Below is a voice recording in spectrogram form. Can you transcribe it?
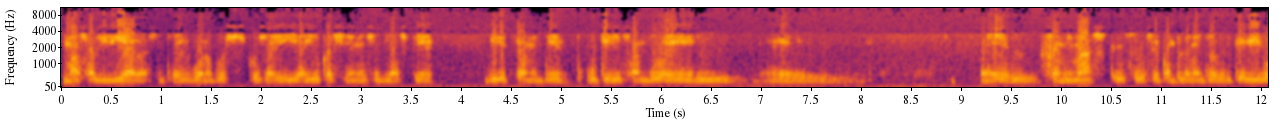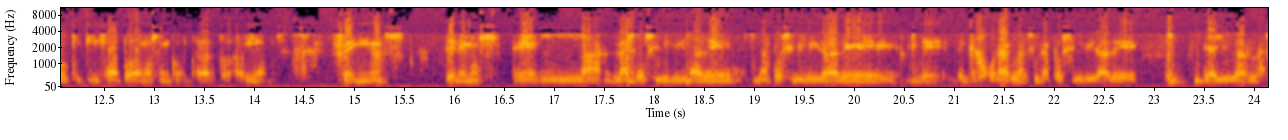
más aliviadas. Entonces, bueno, pues, pues hay, hay ocasiones en las que directamente utilizando el, el, el Femimas, que es ese complemento del que digo que quizá podamos encontrar todavía, pues, Femimas, tenemos el- la, la posibilidad de la posibilidad de, de- mejorarlas y la posibilidad de, de ayudarlas.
